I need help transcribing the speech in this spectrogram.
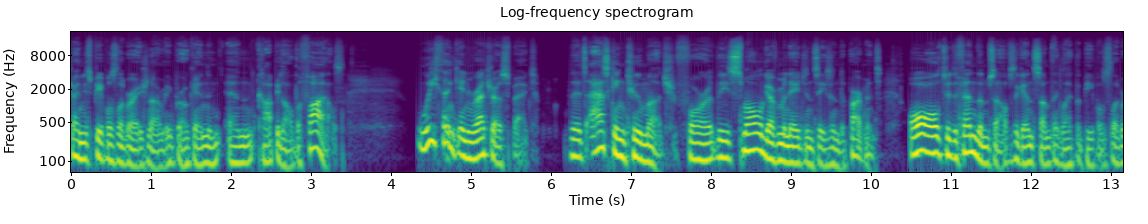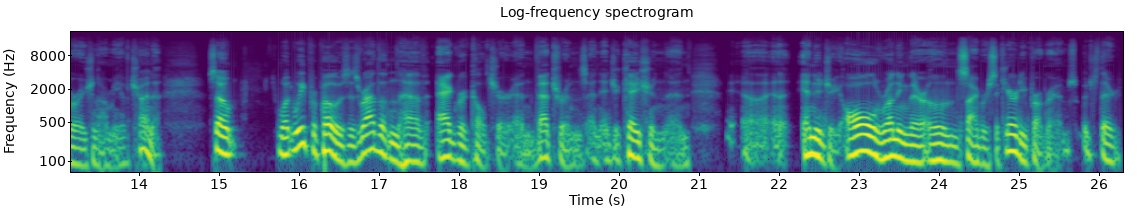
Chinese People's Liberation Army broke in and, and copied all the files. We think in retrospect it's asking too much for these small government agencies and departments all to defend themselves against something like the People's Liberation Army of China. So, what we propose is rather than have agriculture and veterans and education and uh, energy all running their own cybersecurity programs, which they're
